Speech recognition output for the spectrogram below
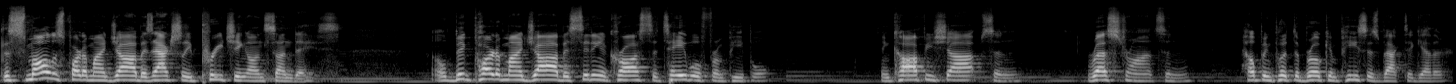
the smallest part of my job is actually preaching on Sundays. A big part of my job is sitting across the table from people in coffee shops and restaurants and helping put the broken pieces back together.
